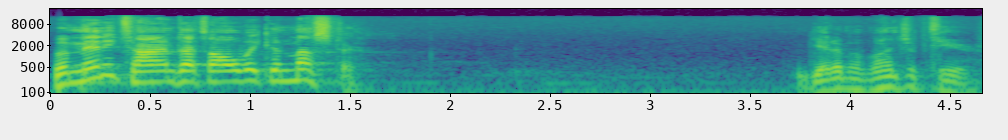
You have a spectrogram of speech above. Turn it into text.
But many times that's all we can muster. Get up a bunch of tears.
